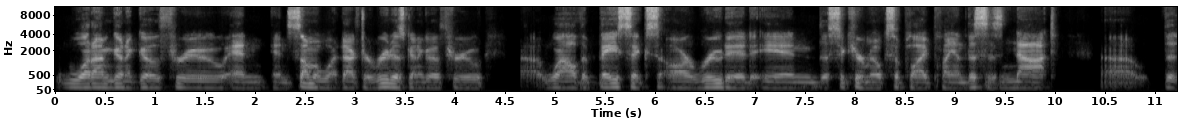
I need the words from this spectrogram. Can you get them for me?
what I'm going to go through and and some of what Dr. Ruda is going to go through, uh, while the basics are rooted in the secure milk supply plan, this is not uh, the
